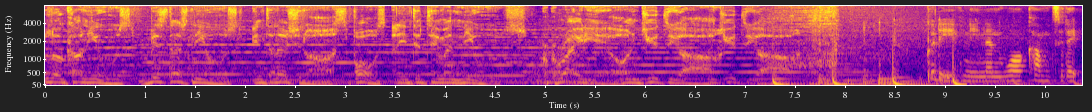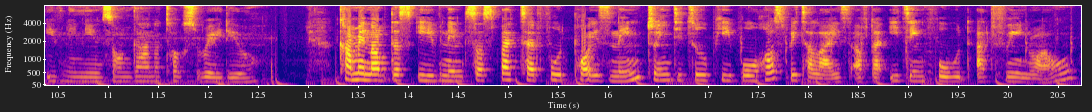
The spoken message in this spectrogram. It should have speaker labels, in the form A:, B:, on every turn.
A: local news, business news, international, sports, and entertainment news. Right here on GTR. GTR.
B: Good evening and welcome to the evening news on Ghana Talks Radio. Coming up this evening, suspected food poisoning, 22 people hospitalized after eating food at funeral.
